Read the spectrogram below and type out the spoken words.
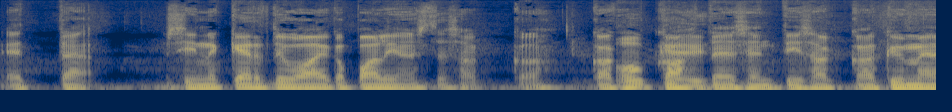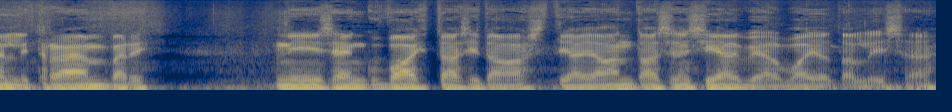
että sinne kertyy aika paljon sitä sakkaa. Ka- Okei. Kahteen senttiin sakkaa, 10 litraa ämpäri. Niin sen kun vaihtaa sitä astia ja antaa sen siellä vielä vajota lisää.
